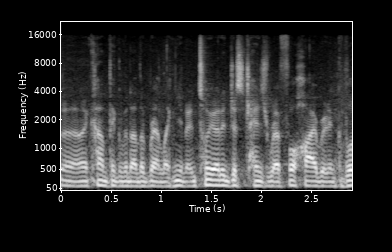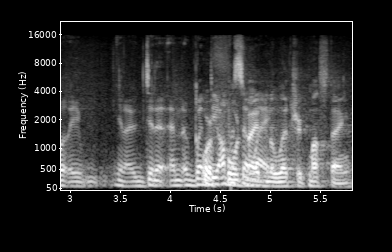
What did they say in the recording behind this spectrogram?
uh, I can't think of another brand like you know Toyota just changed the RAV4 hybrid and completely you know did it and went or the if Ford opposite made way. an electric Mustang.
